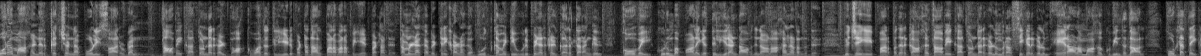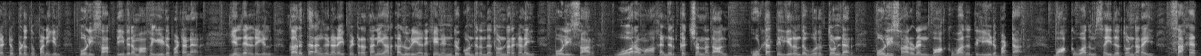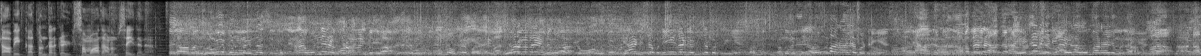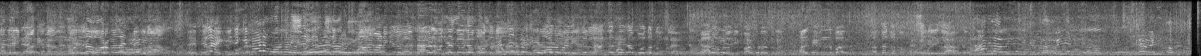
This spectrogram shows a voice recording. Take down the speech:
ஓரமாக நிற்கச் சொன்ன போலீசாருடன் தாவேகா தொண்டர்கள் வாக்குவாதத்தில் ஈடுபட்டதால் பரபரப்பு ஏற்பட்டது. தமிழக வெற்றிக்கழக பூத் கமிட்டி உறுப்பினர்கள் கருத்தரங்கு கோவை குறும்பப்பாளையத்தில் இரண்டாவது நாளாக நடந்தது. விஜயை பார்ப்பதற்காக தாவேகா தொண்டர்களும் ரசிகர்களும் ஏராளமாக குவிந்ததால் கூட்டத்தை கட்டுப்படுத்தும் பணியில் போலீசார் தீவிரமாக ஈடுபட்டனர். இந்த நிலையில் கருத்தரங்கு நடைபெற்ற தனியார் கல்லூரி அருகே நின்று கொண்டிருந்த தொண்டர்களை போலீசார் ஓரமாக நிற்கச் சொன்னதால் கூட்டத்தில் இருந்த ஒரு தொண்டர் போலீசாருடன் வாக்குவாதத்தில் ஈடுபட்டார். வாக்குவாதம் செய்த தொண்டரை சக தாவேக்கா தொண்டர்கள் சமாதானம் செய்தனர்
